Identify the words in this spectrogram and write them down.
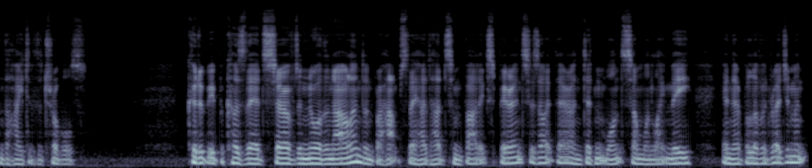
and the height of the Troubles. Could it be because they had served in Northern Ireland and perhaps they had had some bad experiences out there and didn't want someone like me in their beloved regiment?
